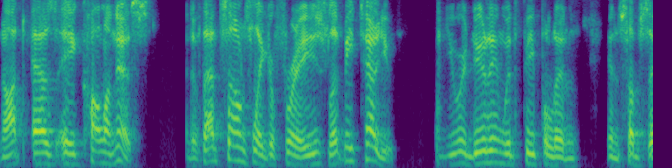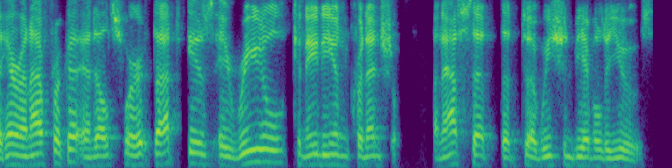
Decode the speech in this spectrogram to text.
not as a colonist. And if that sounds like a phrase, let me tell you, when you are dealing with people in in sub Saharan Africa and elsewhere, that is a real Canadian credential, an asset that uh, we should be able to use.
